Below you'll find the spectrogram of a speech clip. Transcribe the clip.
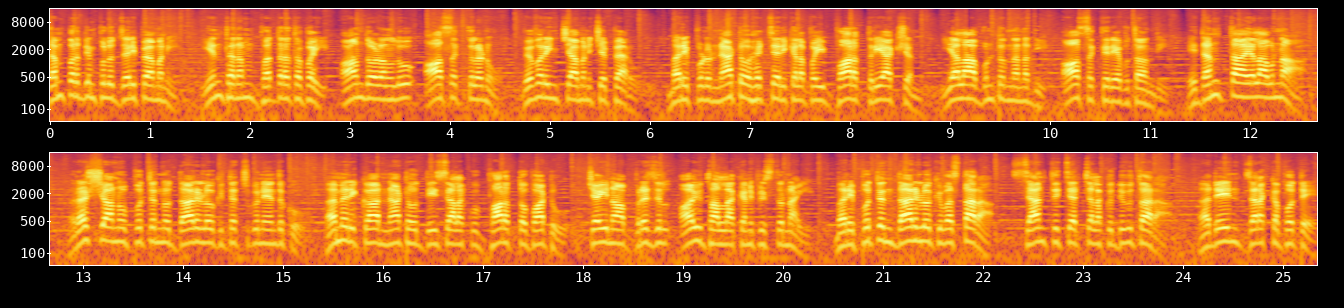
సంప్రదింపులు జరిపామని ఇంధనం భద్రతపై ఆందోళనలు ఆసక్తులను వివరించామని చెప్పారు. మరిప్పుడు నాటో హెచ్చరికలపై భారత్ రియాక్షన్ ఎలా ఉంటుందన్నది ఆసక్తి రేపుతోంది. ఇదంతా ఎలా ఉన్నా రష్యాను పుతిన్ను దారిలోకి తెచ్చుకునేందుకు అమెరికా నాటో దేశాలకు భారత్తో పాటు చైనా బ్రెజిల్ ఆయుధాల్లా కనిపిస్తున్నాయి. మరి పుతిన్ దారిలోకి వస్తారా? శాంతి చర్చలకు దిగుతారా? అదేం జరక్కపోతే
